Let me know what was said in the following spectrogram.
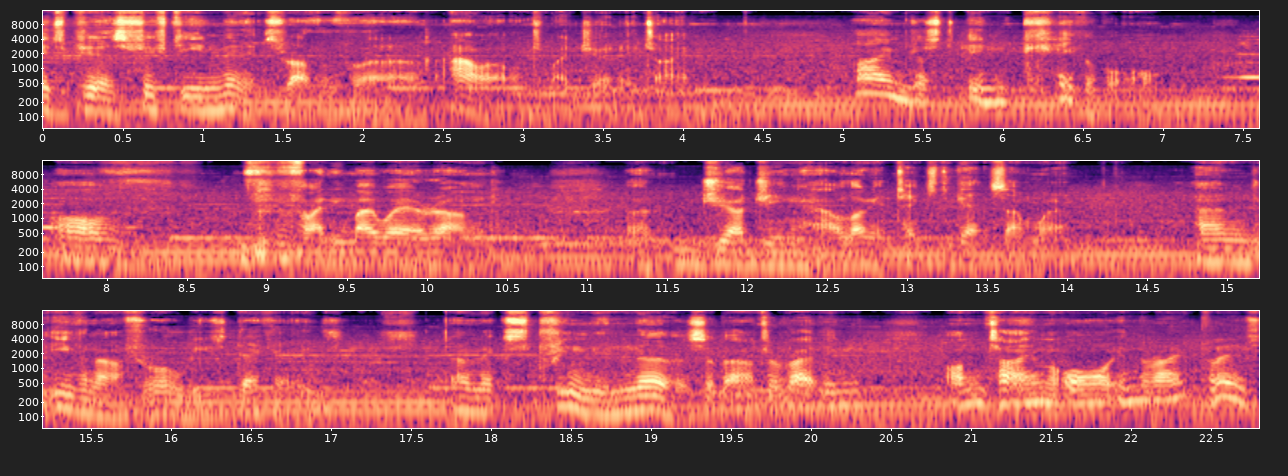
it appears 15 minutes rather than an hour to my journey time. I'm just incapable of finding my way around, uh, judging how long it takes to get somewhere. And even after all these decades, I'm extremely nervous about arriving on time or in the right place.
